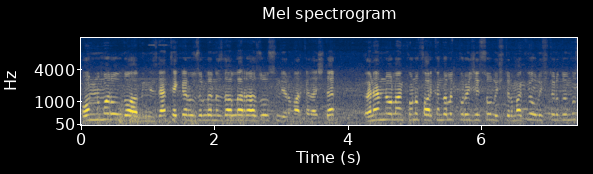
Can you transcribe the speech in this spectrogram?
10 numara oldu abimizden. Tekrar huzurlarınızda Allah razı olsun diyorum arkadaşlar. Önemli olan konu farkındalık projesi oluşturmak ve oluşturduğumuz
